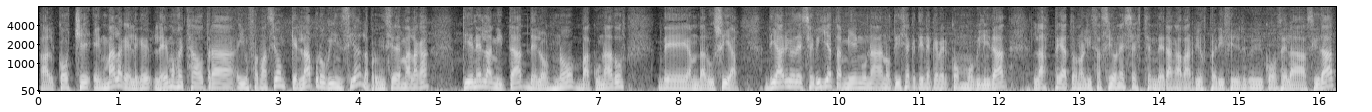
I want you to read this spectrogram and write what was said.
al coche en Málaga. Leemos esta otra información, que la provincia, la provincia de Málaga, tiene la mitad de los no vacunados de Andalucía. Diario de Sevilla, también una noticia que tiene que ver con movilidad. Las peatonalizaciones se extenderán a barrios periféricos de la ciudad.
